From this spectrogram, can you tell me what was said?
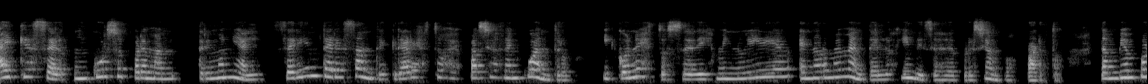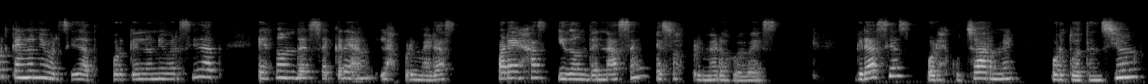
hay que hacer un curso prematrimonial, sería interesante crear estos espacios de encuentro y con esto se disminuirían enormemente los índices de depresión postparto. También porque en la universidad, porque en la universidad es donde se crean las primeras parejas y donde nacen esos primeros bebés. Gracias por escucharme, por tu atención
